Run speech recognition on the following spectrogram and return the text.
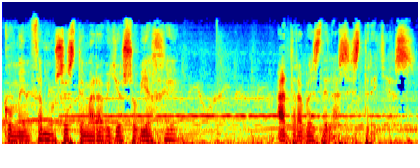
comenzamos este maravilloso viaje a través de las estrellas.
